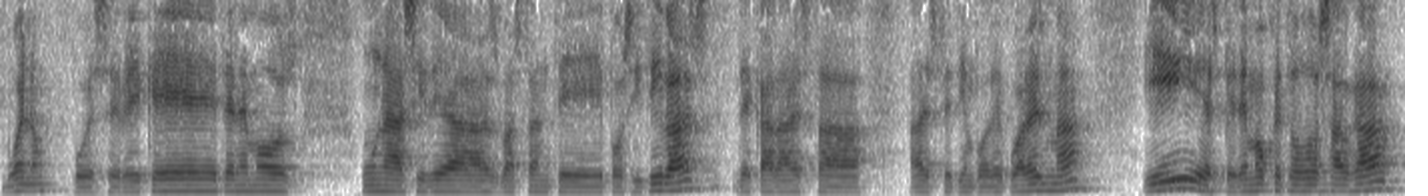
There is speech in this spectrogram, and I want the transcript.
Bueno, pues se ve que tenemos unas ideas bastante positivas de cara a, esta, a este tiempo de cuaresma y esperemos que todo salga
